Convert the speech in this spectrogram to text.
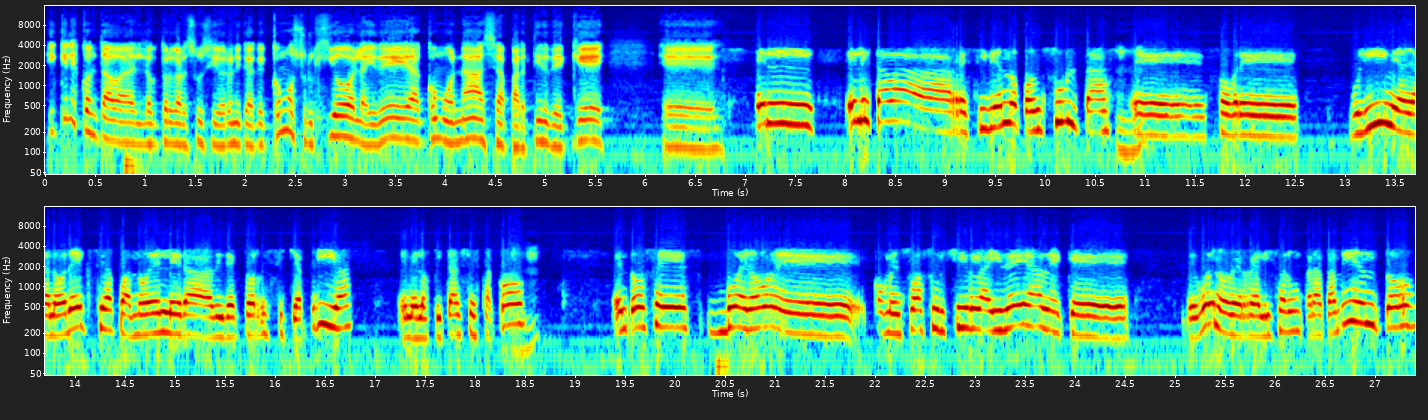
¿Y qué les contaba el doctor Garzús y Verónica? Que ¿Cómo surgió la idea? ¿Cómo nace? ¿A partir de qué? Eh... El él estaba recibiendo consultas eh, sobre bulimia y anorexia cuando él era director de psiquiatría en el hospital Shestakov. Entonces, bueno, eh, comenzó a surgir la idea de que, de bueno, de realizar un tratamiento,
